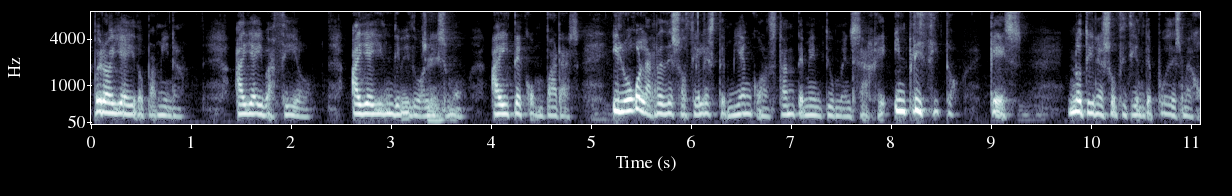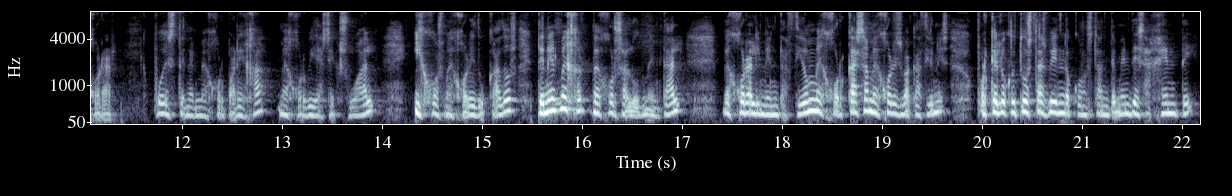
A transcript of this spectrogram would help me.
Pero ahí hay dopamina, ahí hay vacío, ahí hay individualismo, ahí te comparas. Y luego las redes sociales te envían constantemente un mensaje implícito, que es, no tienes suficiente, puedes mejorar. Puedes tener mejor pareja, mejor vida sexual, hijos mejor educados, tener mejor, mejor salud mental, mejor alimentación, mejor casa, mejores vacaciones, porque lo que tú estás viendo constantemente es a gente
